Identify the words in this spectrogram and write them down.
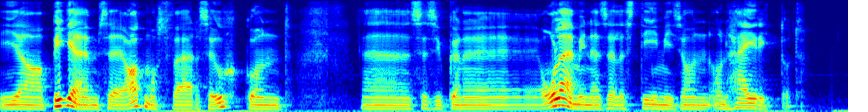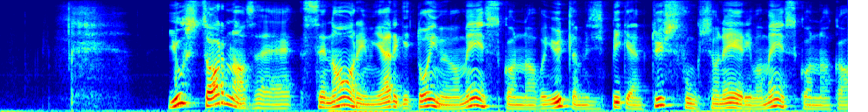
ja pigem see atmosfäär, see õhkkond, äh, see sihukene olemine selles tiimis on, on häiritud just sarnase stsenaariumi järgi toimiva meeskonna või ütleme siis pigem düsfunktsioneeriva meeskonnaga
